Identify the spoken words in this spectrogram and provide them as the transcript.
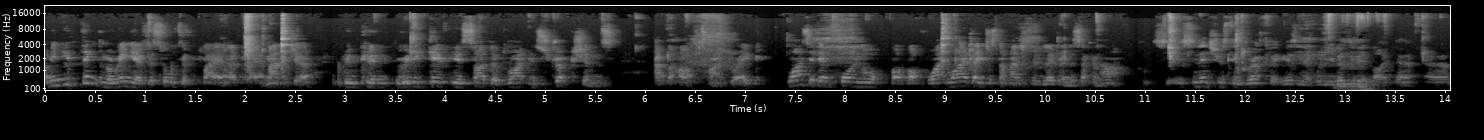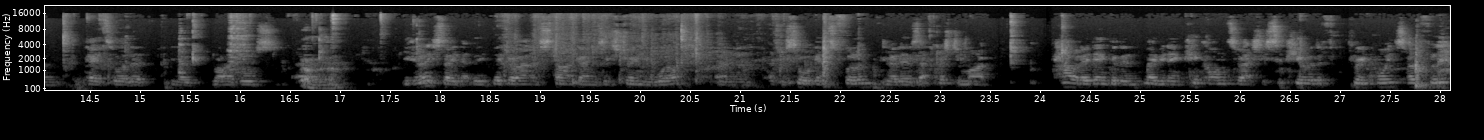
I mean, you'd think that Mourinho's the sort of player, a player manager, who can really give his side the right instructions at the half-time break. Why has it been falling off? off? Why, why have they just not managed to deliver in the second half? It's, it's an interesting graphic, isn't it, when you look at it like that, um, compared to other, you know, rivals. Um, you can only say that they, they go out and start games extremely well. Um, as we saw against Fulham, you know, there's that question mark. How are they then going to maybe then kick on to actually secure the three points, hopefully,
